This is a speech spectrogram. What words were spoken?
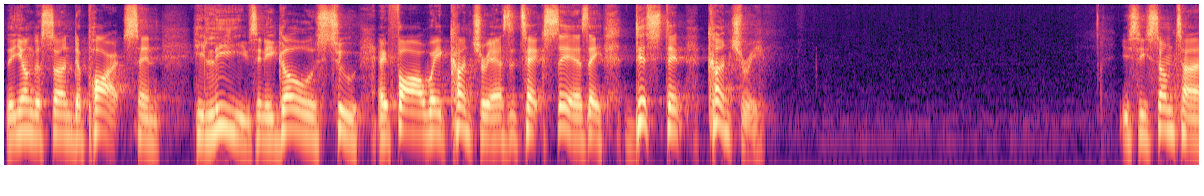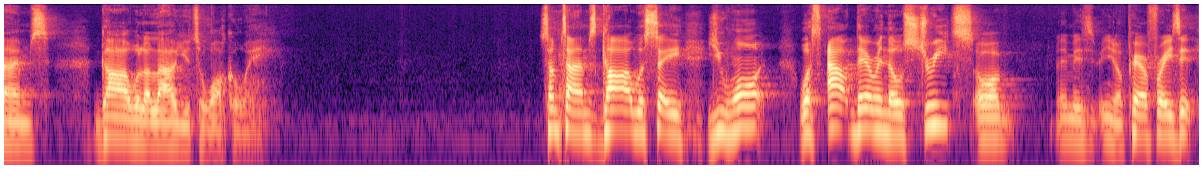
the younger son departs and he leaves and he goes to a faraway country, as the text says, a distant country. You see, sometimes God will allow you to walk away. Sometimes God will say, You want what's out there in those streets, or let me you know, paraphrase it,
